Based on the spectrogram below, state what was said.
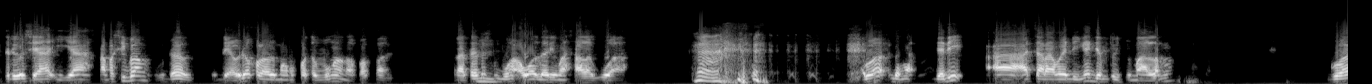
Serius ya? Iya. Apa sih bang? Udah ya udah kalau mau foto bunga nggak apa-apa. Ternyata itu Hmm. sebuah awal dari masalah gue gue dengan jadi uh, acara weddingnya jam 7 malam. Gue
